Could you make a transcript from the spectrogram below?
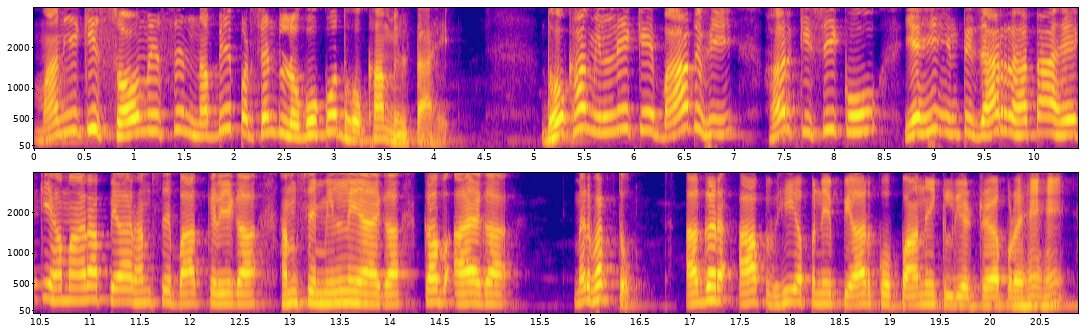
मानिए कि सौ में से नब्बे परसेंट लोगों को धोखा मिलता है। धोखा मिलने के बाद भी हर किसी को यही इंतज़ार रहता है कि हमारा प्यार हमसे बात करेगा, हमसे मिलने आएगा, कब आएगा। मेरे भक्तों, अगर आप भी अपने प्यार को पाने के लिए तड़प रहे हैं,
